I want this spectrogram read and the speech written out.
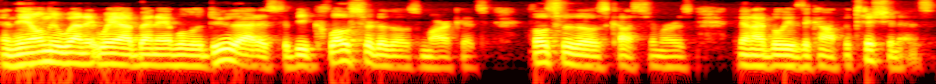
And the only way, I've been able to do that is to be closer to those markets, closer to those customers than I believe the competition is.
